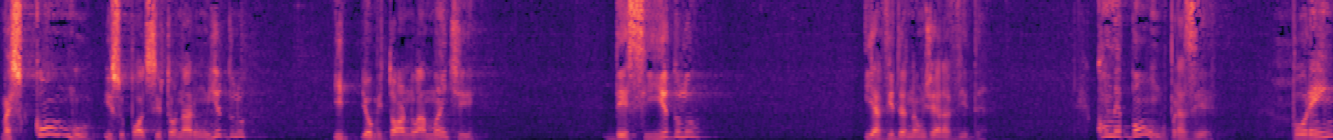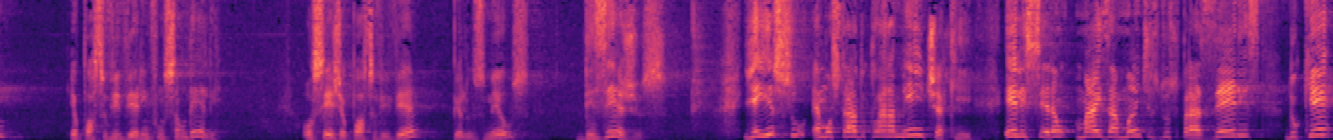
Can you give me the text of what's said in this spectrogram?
Mas como isso pode se tornar um ídolo e eu me torno amante desse ídolo e a vida não gera vida? Como é bom o prazer, porém eu posso viver em função dele. Ou seja, eu posso viver pelos meus desejos. E isso é mostrado claramente aqui. Eles serão mais amantes dos prazeres do que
